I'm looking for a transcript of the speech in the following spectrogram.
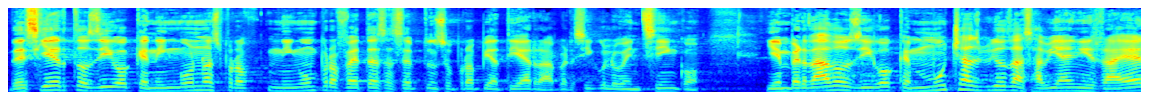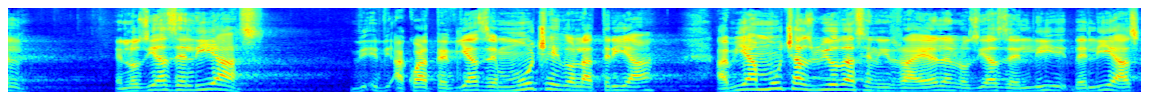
De cierto os digo que ningún profeta es acepto en su propia tierra, versículo 25. Y en verdad os digo que muchas viudas había en Israel en los días de Elías. Acuérdate, días de mucha idolatría. Había muchas viudas en Israel en los días de, Elías,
